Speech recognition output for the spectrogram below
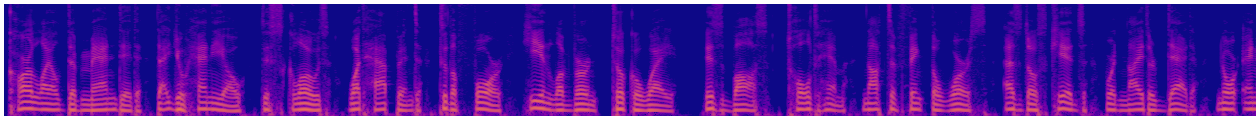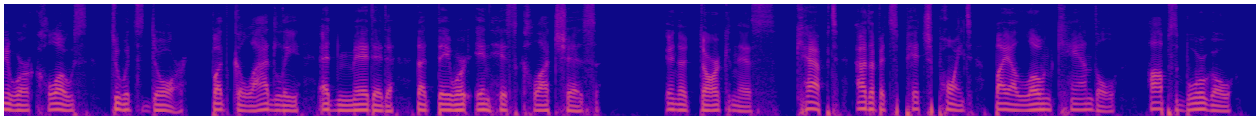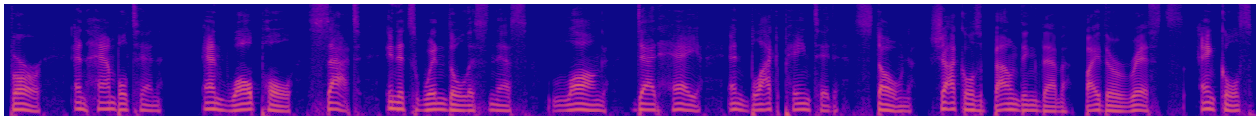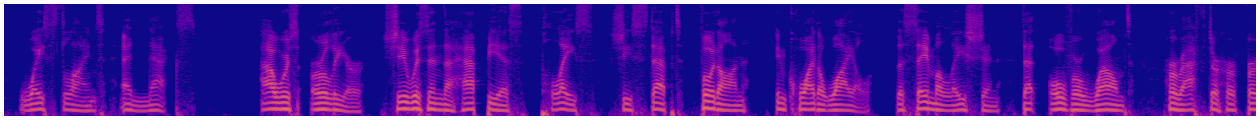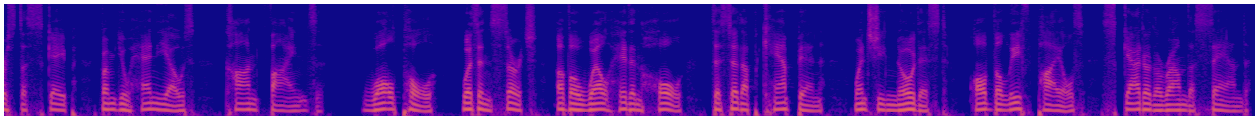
Carlyle demanded that Eugenio disclose what happened to the four he and Laverne took away. His boss told him not to think the worse, as those kids were neither dead nor anywhere close to its door, but gladly admitted that they were in his clutches. In a darkness kept out of its pitch point by a lone candle, Habsburgo, Burr, and Hambleton and Walpole sat in its windowlessness, long, dead hay, and black painted stone, shackles bounding them by their wrists, ankles, waistlines, and necks. Hours earlier, she was in the happiest place she stepped foot on in quite a while, the same elation that overwhelmed her after her first escape from Eugenio's confines. Walpole was in search of a well hidden hole to set up camp in when she noticed all the leaf piles scattered around the sand.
